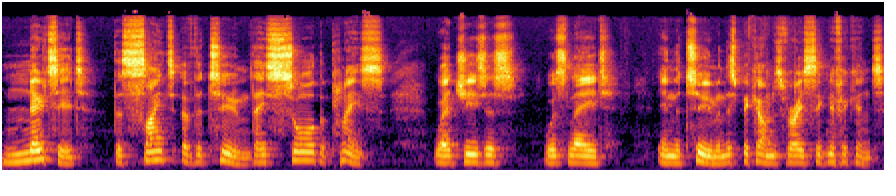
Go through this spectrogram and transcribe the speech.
noted the site of the tomb. They saw the place where Jesus was laid in the tomb. And this becomes very significant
